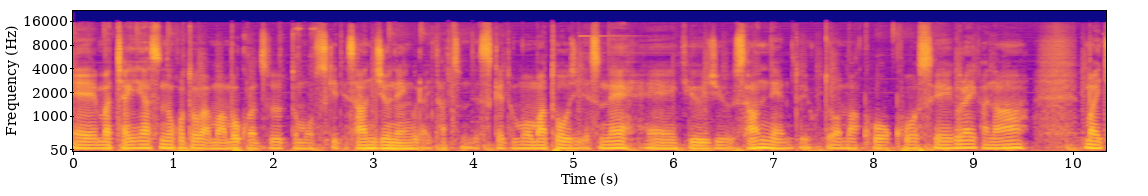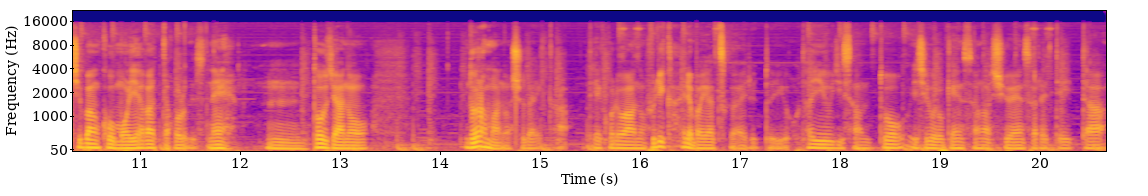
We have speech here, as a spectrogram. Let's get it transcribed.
えー、まあ、チャギアスのことが、まあ、僕はずっともう好きで30年ぐらい経つんですけども、まあ、当時ですね、えー、93年ということは、まあ、高校生ぐらいかな。まあ、一番こう盛り上がった頃ですね。うん、当時あの、ドラマの主題歌。で、これはあの振り返れば奴がいるという織田裕二さんと石黒賢さんが主演されていた、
